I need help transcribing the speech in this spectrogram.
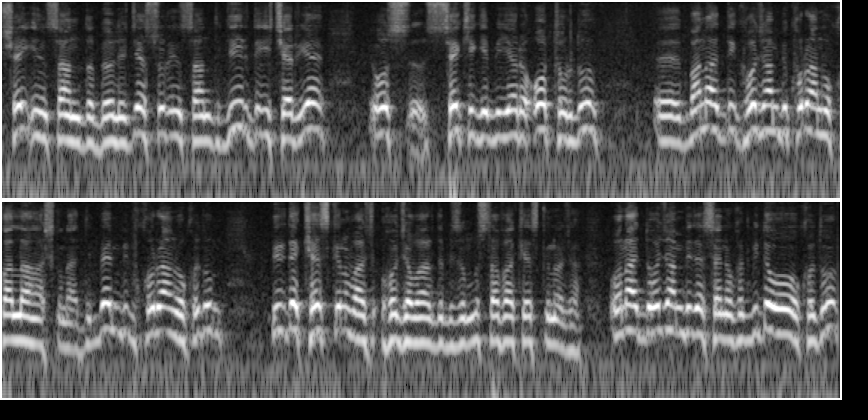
şey insandı böyle cesur insandı. Girdi içeriye o seki gibi yere oturdu. Ee, bana dik hocam bir Kur'an oku Allah'ın aşkına dedi. Ben bir Kur'an okudum. Bir de Keskin hoca vardı bizim Mustafa Keskin hoca. Ona dedi hocam bir de sen oku. Bir de o okudu.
